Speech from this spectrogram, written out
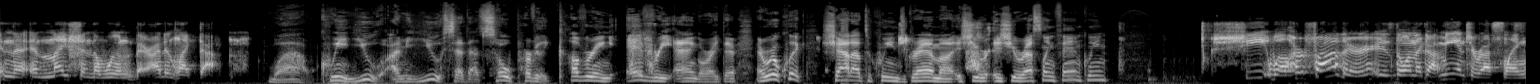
in the and knife in the wound there. I didn't like that. Wow, Queen, you, I mean, you said that so perfectly, covering every angle right there. And real quick, shout out to Queen's grandma. Is she is she a wrestling fan, Queen? She well, her father is the one that got me into wrestling.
